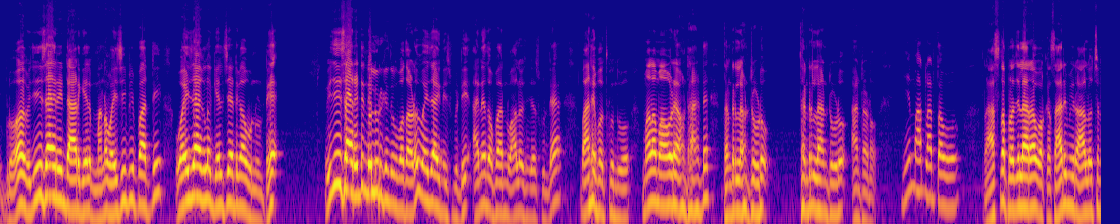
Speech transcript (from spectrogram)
ఇప్పుడు విజయసాయి రెడ్డి ఆడ గెలి మన వైసీపీ పార్టీ వైజాగ్లో గెలిచేట్టుగా ఉండుంటే విజయసాయి రెడ్డి నెల్లూరుకి ఎందుకు పోతాడు? వైజాగ్ నిసిపెట్టి అనేది ఒక నువ్వు ఆలోచన చేసుకుంటే బాగానే బతుకుందువు. మళ్ళీ మా వాడే ఉంటా అంటే తండ్రి లాంటోడు తండ్రి లాంటోడు అంటాడు. ఏం మాట్లాడతావు? రాష్ట్ర ప్రజలారా ఒకసారి మీరు ఆలోచన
